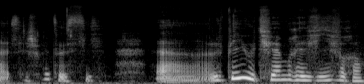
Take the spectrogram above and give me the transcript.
Ouais, c'est chouette aussi. Euh, le pays où tu aimerais vivre?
